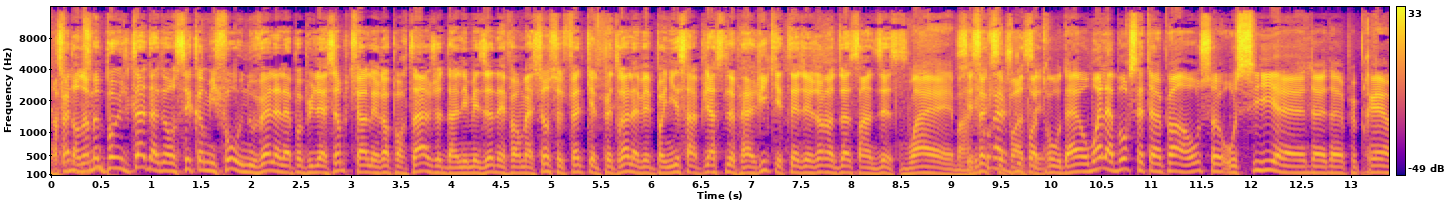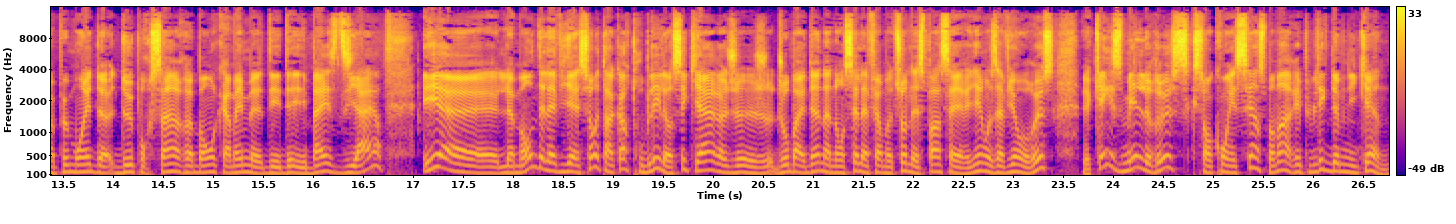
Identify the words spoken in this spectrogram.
En fait, on n'a même pas eu le temps d'annoncer comme il faut aux nouvelles à la population puis de faire les reportages dans les médias d'information sur le fait que le pétrole avait pogné 100 pièces le pari qui était déjà rendu à 110. Ouais, ben, C'est ça qui s'est passé. pas trop. Au moins, la bourse était un peu en hausse euh, aussi, euh, d'à peu près un peu moins de 2% rebond quand même des, des baisses d'hier. Et euh, le monde de l'aviation est encore troublé. Là. On sait qu'hier, je- Joe Biden annonçait la fermeture de l'espace aérien aux avions russes. Il y a 15 000 Russes qui sont coincés en ce moment en République dominicaine.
